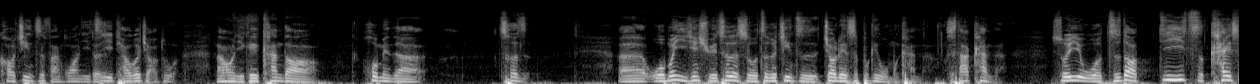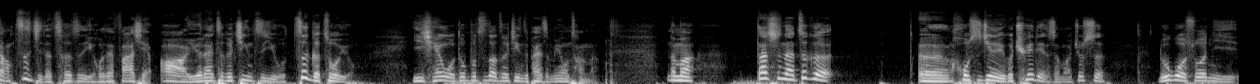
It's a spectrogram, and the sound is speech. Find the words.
靠镜子反光，你自己调个角度，然后你可以看到后面的车子。呃，我们以前学车的时候，这个镜子教练是不给我们看的，是他看的。所以我直到第一次开上自己的车子以后，才发现啊，原来这个镜子有这个作用。以前我都不知道这个镜子派什么用场的。那么，但是呢，这个，呃，后视镜有个缺点是什么？就是如果说你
